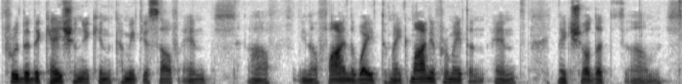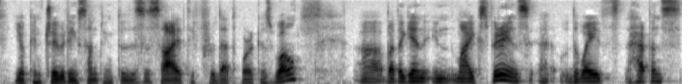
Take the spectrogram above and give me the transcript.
through dedication you can commit yourself and uh, you know find a way to make money from it and, and make sure that um, you're contributing something to the society through that work as well uh, but again, in my experience, uh, the way it happens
